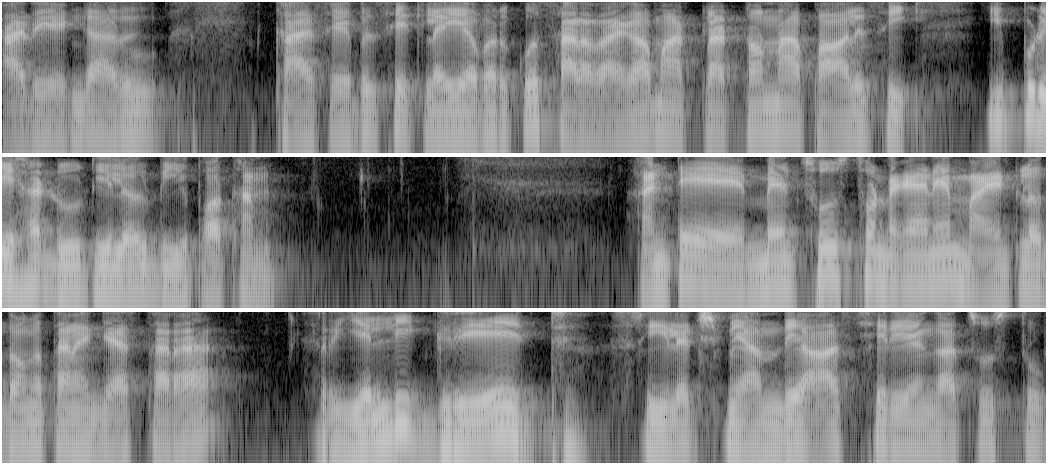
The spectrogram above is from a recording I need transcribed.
అదేం కాదు. కాసేపు సెటిల్ అయ్యే వరకు సరదాగా మాట్లాడటం నా పాలసీ. ఇప్పుడు ఇహ డ్యూటీలోకి దిగిపోతాను. అంటే మేము చూస్తుండగానే మా ఇంట్లో దొంగతనం చేస్తారా? రియల్లీ గ్రేట్ శ్రీలక్ష్మి అంది ఆశ్చర్యంగా చూస్తూ.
